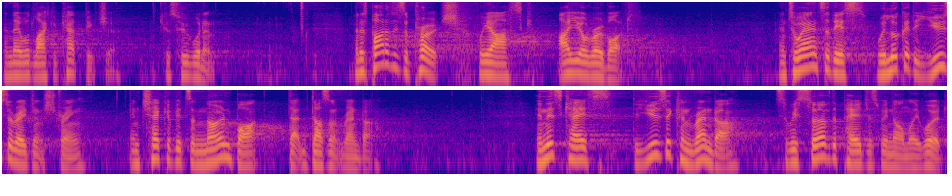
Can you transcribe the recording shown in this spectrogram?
and they would like a cat picture, because who wouldn't? And as part of this approach, we ask, are you a robot? And to answer this, we look at the user agent string and check if it's a known bot that doesn't render. In this case, the user can render, so we serve the page as we normally would.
